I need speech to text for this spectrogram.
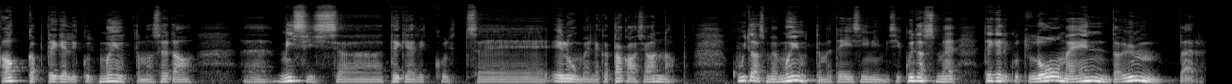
hakkab tegelikult mõjutama seda, mis siis äh, tegelikult see elu meile ka tagasi annab. kuidas me mõjutame teisi inimesi, kuidas me tegelikult loome enda ümber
